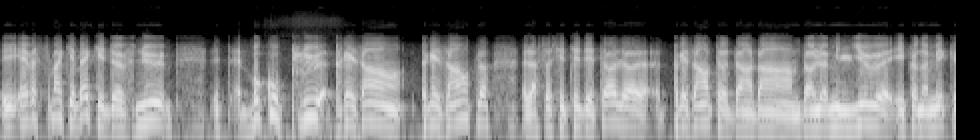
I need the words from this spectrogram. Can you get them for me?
et Investissement Québec est devenu beaucoup plus présent, présente, la société d'État, présente dans, dans, le milieu économique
